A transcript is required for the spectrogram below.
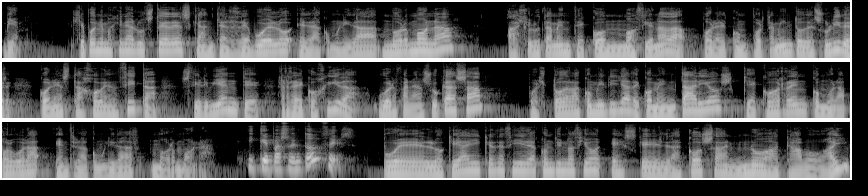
Bien, se pueden imaginar ustedes que ante el revuelo en la comunidad mormona, absolutamente conmocionada por el comportamiento de su líder con esta jovencita sirviente recogida huérfana en su casa, pues toda la comidilla de comentarios que corren como la pólvora entre la comunidad mormona. ¿Y qué pasó entonces? Pues lo que hay que decir a continuación es que la cosa no acabó ahí.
